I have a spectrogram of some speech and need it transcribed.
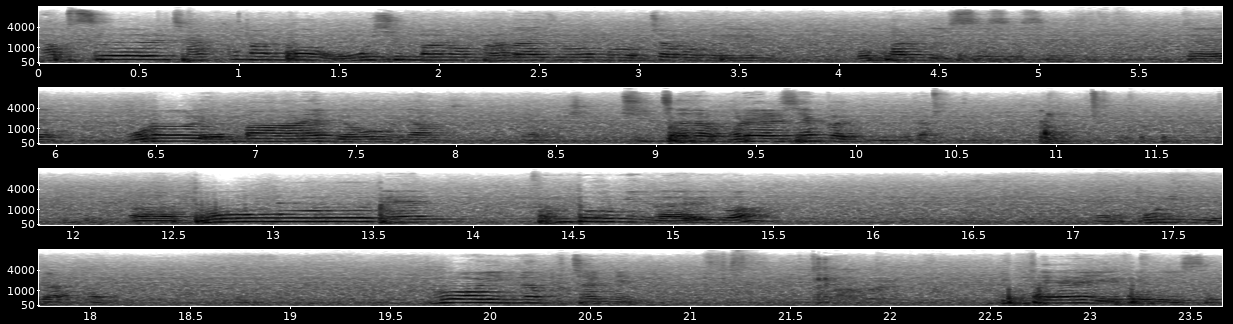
값을 자꾸만 뭐 50만 원 받아줘 뭐 어쩌고 그러못 팔고 있었었어요. 근데 오늘 웬만하면 그냥 네, 주차장 보낼 생각입니다. 어, 도로 된 금도금인가요, 이거? 네, 동입니다. 어. 누워있는 부처님. 밑에는 이렇게 돼 있어요.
